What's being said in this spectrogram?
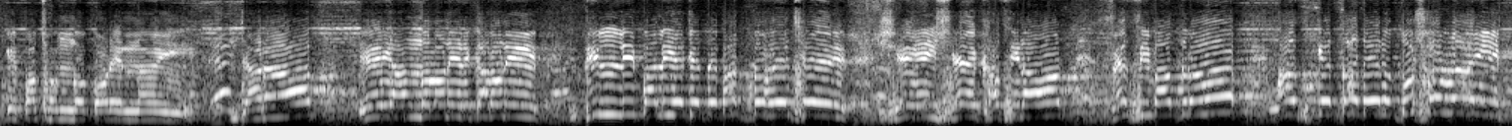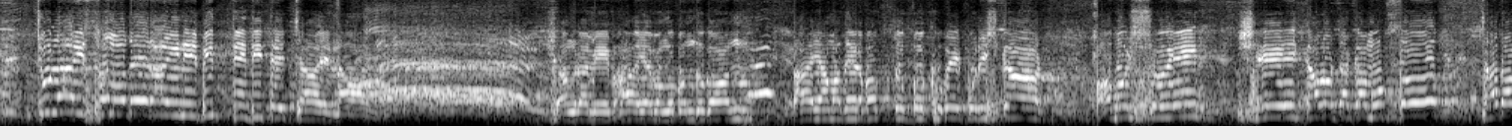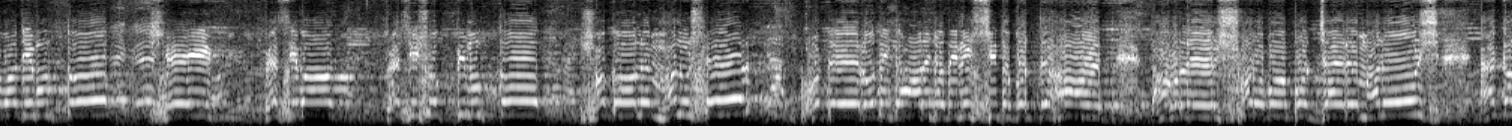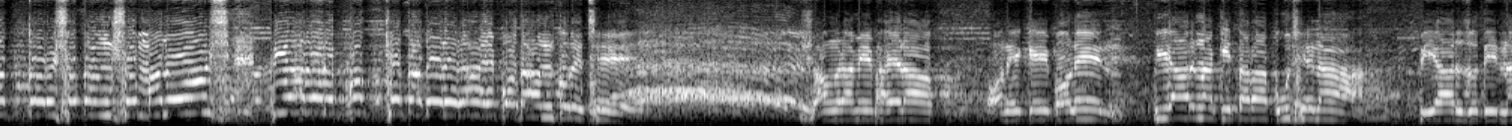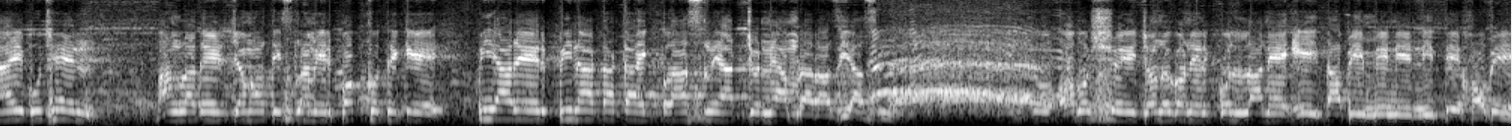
আমাকে পছন্দ করেন নাই, যারা এই আন্দোলনের কারণে দিল্লি পালিয়ে যেতে বাধ্য হয়েছে, সেই শেখ হাসিনার ফেসিবাদরা আজকে তাদের দোসররাই জুলাই সনদের আইনি ভিত্তি দিতে চায় না। সংগ্রামী ভাই এবং বন্ধুগণ, তাই আমাদের বক্তব্য খুবই পরিষ্কার। অবশ্যই সেই কালো টাকা মুক্ত চাঁদাবাজি করেছে সংগ্রামী ভাইয়েরা, অনেকেই বলেন, পিয়ার নাকি তারা বুঝে না। পিয়ার যদি নাই বুঝেন, বাংলাদেশ জামাত ইসলামের পক্ষ থেকে পিয়ারের বিনা টাকায় ক্লাস নেয়ার জন্য আমরা রাজি আছি। অবশ্যই জনগণের কল্যাণে এই দাবি মেনে নিতে হবে।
